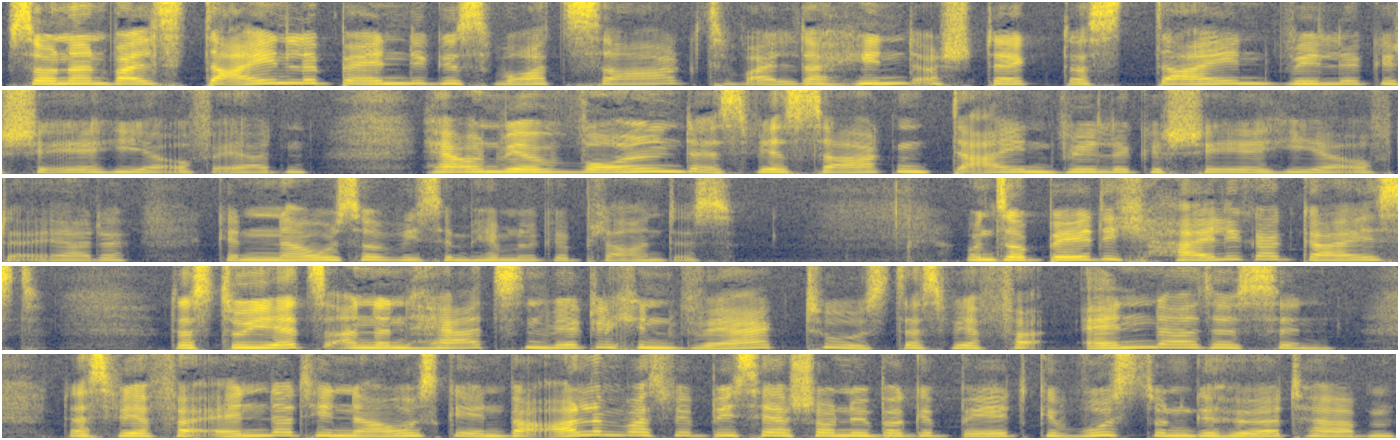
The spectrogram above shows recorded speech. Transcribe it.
sondern weil es dein lebendiges Wort sagt, weil dahinter steckt, dass dein Wille geschehe hier auf Erden. Herr, und wir wollen das. Wir sagen, dein Wille geschehe hier auf der Erde, genauso wie es im Himmel geplant ist. Und so bete ich, Heiliger Geist, dass du jetzt an den Herzen wirklich ein Werk tust, dass wir Veränderte sind, dass wir verändert hinausgehen. Bei allem, was wir bisher schon über Gebet gewusst und gehört haben,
